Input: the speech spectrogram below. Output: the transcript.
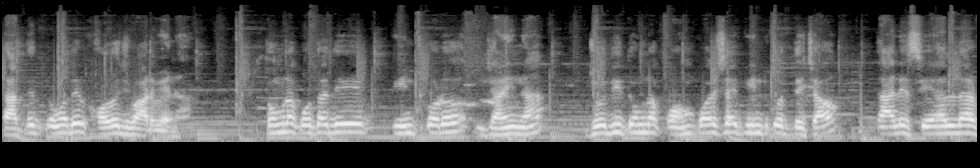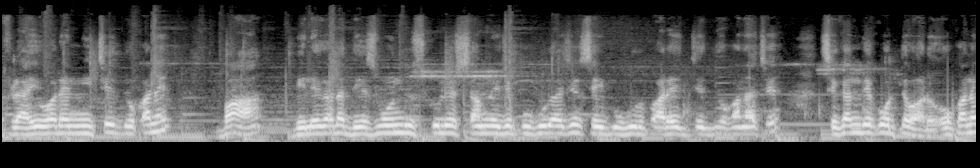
তাতে তোমাদের খরচ বাড়বে না। তোমরা কোথা দিয়ে প্রিন্ট করো জানি না। যদি তোমরা কম পয়সায় প্রিন্ট করতে চাও, তাহলে শেয়ালদার ফ্লাইওভারের নিচে দোকানে বা বেলেঘাটা দেশবন্ধু স্কুলের সামনে যে পুকুর আছে, সেই পুকুর পাড়ের যে দোকান আছে, সেখান দিয়ে করতে পারো। ওখানে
